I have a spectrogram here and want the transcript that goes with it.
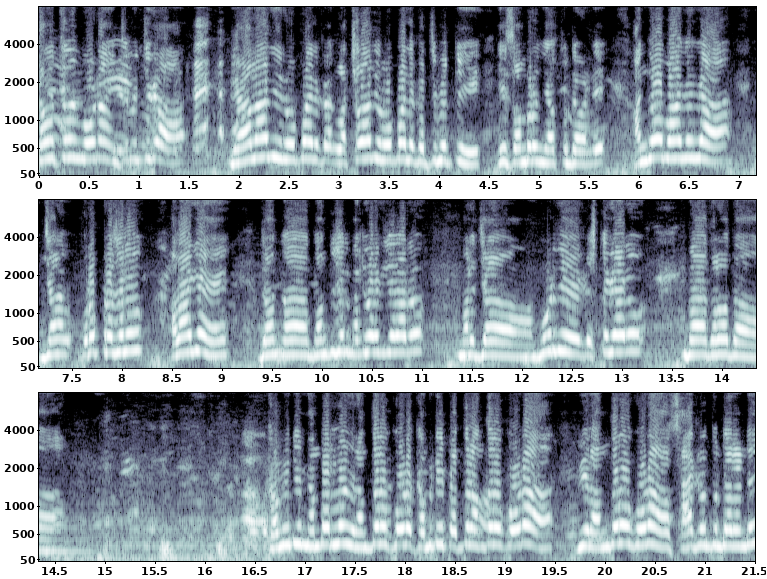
సంవత్సరం కూడా ఇంచుమించుగా వేలాది రూపాయలు లక్షలాది రూపాయలు ఖర్చు పెట్టి ఈ సంబరం చేస్తుంటామండి. అందులో భాగంగా జన పుర ప్రజలు అలాగే దంతుజన్ మధ్యవర్గ చేరారు మన జ బూడిది కృష్ణ గారు తర్వాత కమిటీ మెంబర్లు వీరందరూ కూడా కమిటీ పెద్దలు అందరూ కూడా వీరందరూ కూడా సహకరిస్తుంటారండి.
